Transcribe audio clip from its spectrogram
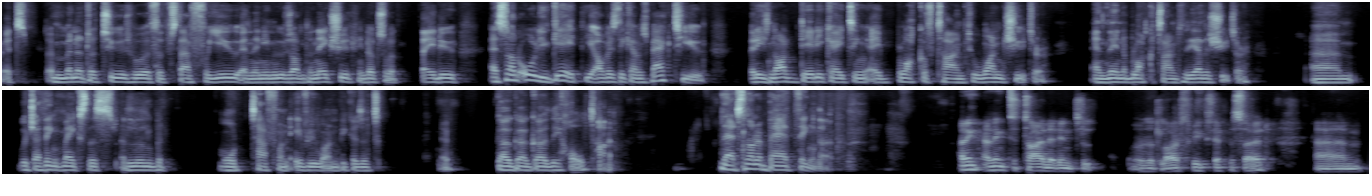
it's a minute or two's worth of stuff for you and then he moves on to the next shooter and he looks at what they do that's not all you get he obviously comes back to you but he's not dedicating a block of time to one shooter and then a block of time to the other shooter um, which I think makes this a little bit more tough on everyone because it's you know, go go go the whole time. That's not a bad thing though. I think I think to tie that into was it last week's episode, um,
